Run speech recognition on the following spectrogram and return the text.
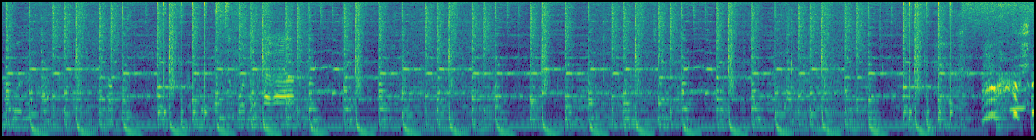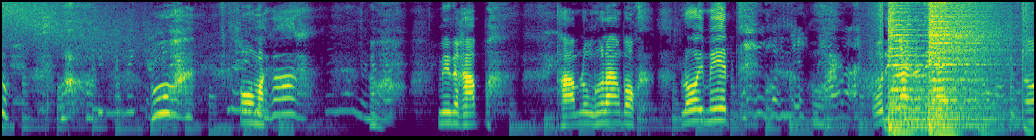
ข้างบนนะครับเอาขึ้นไปข้างบนนะครับโอ้โอ้ my god นี่นะครับ ถามลุงข้างล่างบอกร้อยเมตร ร้อยเมตรแล้วอะโอ้นี่ใกล้นะนี่โอ้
